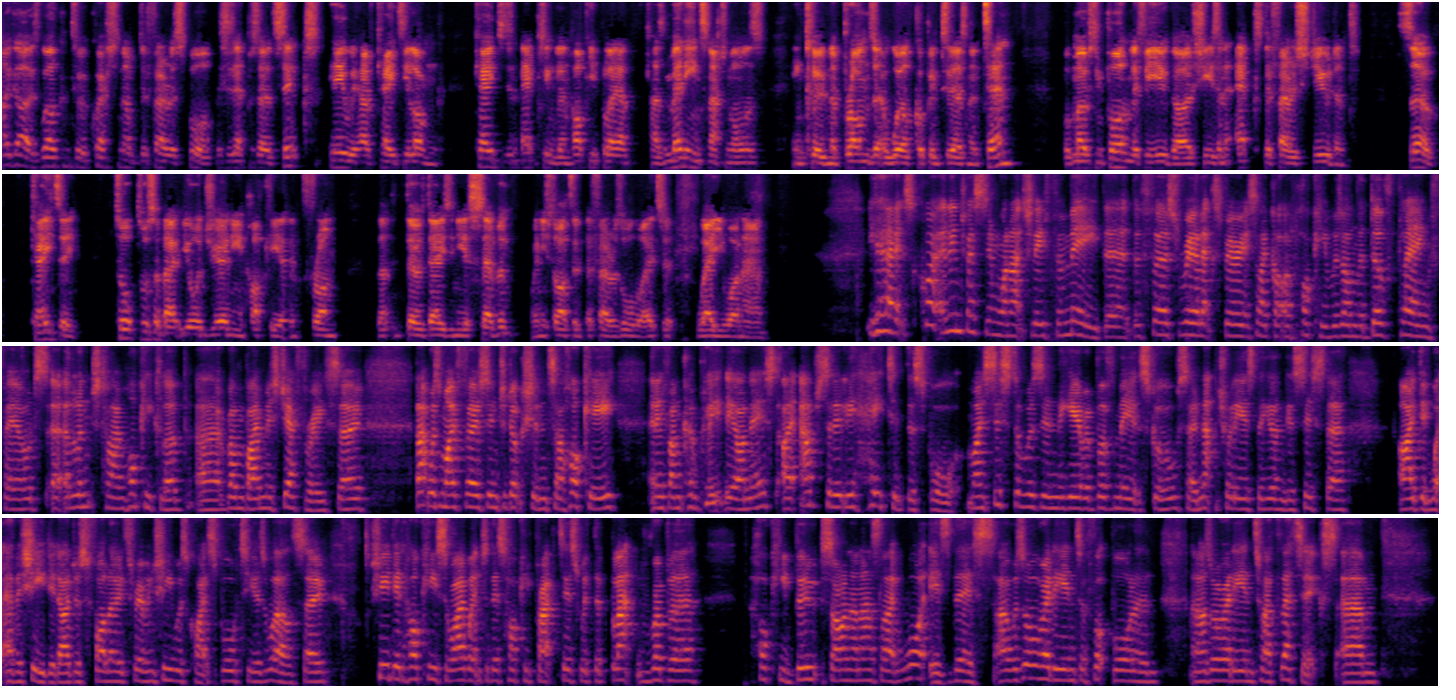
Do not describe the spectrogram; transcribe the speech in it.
Hi guys, welcome to a question of de Ferrers Sport. This is episode six. Here we have Katie Long. Katie is an ex-England hockey player, has many international honours, including a bronze at a World Cup in 2010. But most importantly for you guys, she's an ex-de Ferrers student. So, Katie, talk to us about your journey in hockey and from those days in year seven when you started de Ferrers all the way to where you are now. Yeah, it's quite an interesting one actually for me. The the first real experience I got of hockey was on the Dove playing fields at a lunchtime hockey club uh, run by Miss Jeffrey. So that was my first introduction to hockey. And if I'm completely honest, I absolutely hated the sport. My sister was in the year above me at school, so naturally, as the younger sister, I did whatever she did. I just followed through, and she was quite sporty as well. So she did hockey, so I went to this hockey practice with the black rubber hockey boots on and I was like, what is this? I was already into football and, and I was already into athletics. Um,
